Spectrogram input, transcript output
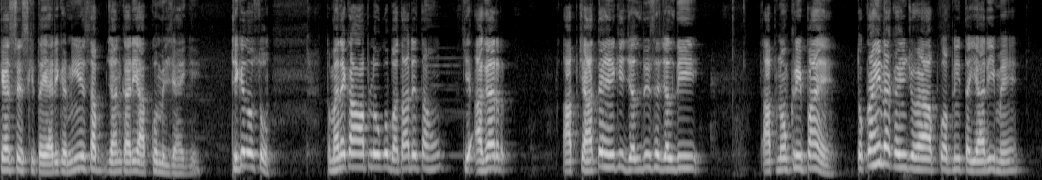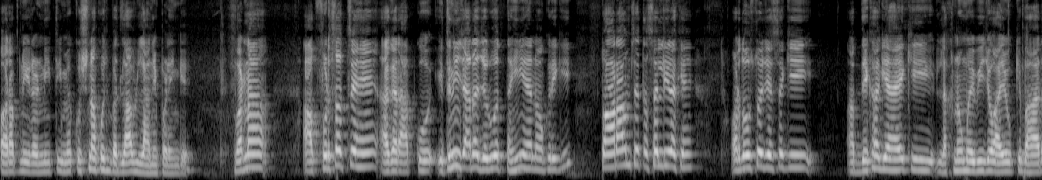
कैसे इसकी तैयारी करनी है। सब जानकारी आपको मिल जाएगी। ठीक है दोस्तों? तो मैंने कहा आप लोगों को बता देता हूँ कि अगर आप चाहते हैं कि जल्दी से जल्दी आप नौकरी पाएँ तो कहीं ना कहीं जो है आपको अपनी तैयारी में और अपनी रणनीति में कुछ ना कुछ बदलाव लाने पड़ेंगे। वरना आप फुर्सत से हैं, अगर आपको इतनी ज़्यादा ज़रूरत नहीं है नौकरी की तो आराम से तसल्ली रखें। और दोस्तों, जैसे कि अब देखा गया है कि लखनऊ में भी जो आयोग के बाहर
